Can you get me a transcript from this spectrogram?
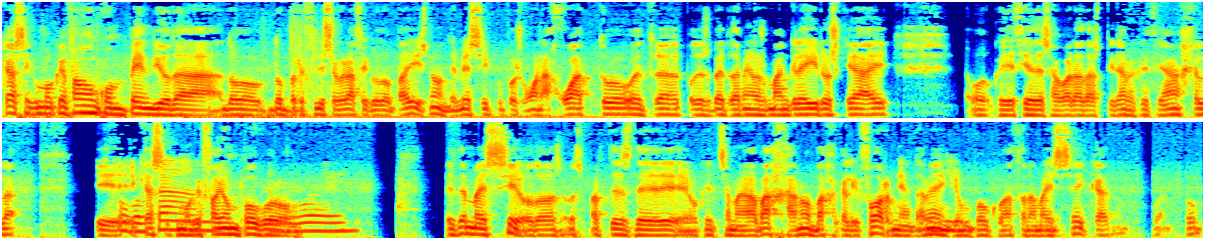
case como que fan un compendio da, do, do perfil xeográfico do país, non? De México, pois pues, Guanajuato, entras, podes ver tamén os mangleiros que hai, o que decía agora das pirámides que decía Ángela, e, eh, case como que fai un pouco é de máis sí, o das as partes de o que chaman a Baja, non? Baja California tamén, sí. que é un pouco a zona máis seca, non? Bueno,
